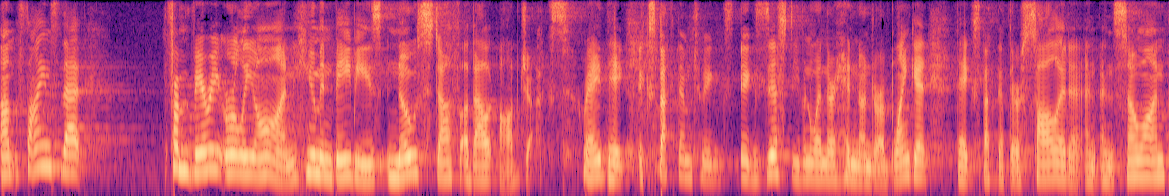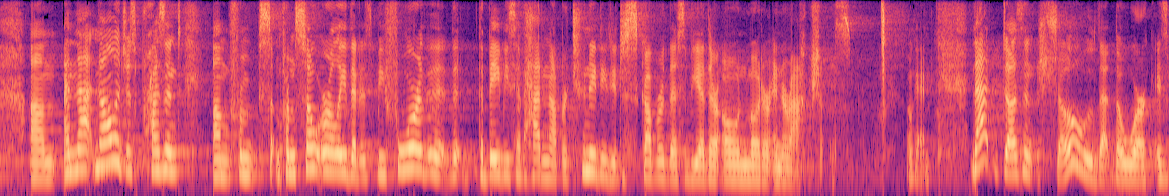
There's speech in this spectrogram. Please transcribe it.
um, finds that from very early on, human babies know stuff about objects, right? They expect them to ex- exist even when they're hidden under a blanket. They expect that they're solid and, and so on. Um, and that knowledge is present um, from, from so early that it's before the, the, the babies have had an opportunity to discover this via their own motor interactions. Okay, that doesn't show that the work is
